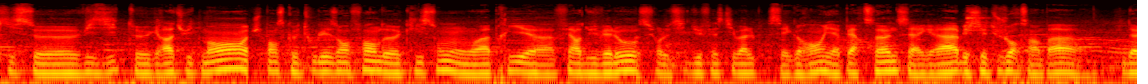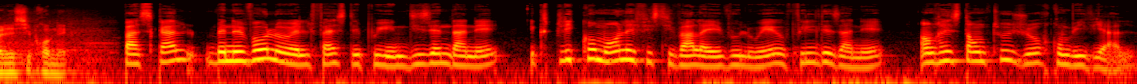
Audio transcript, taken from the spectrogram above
qui se visite gratuitement. Je pense que tous les enfants de Clisson ont appris à faire du vélo sur le site du festival. C'est grand, il n'y a personne, c'est agréable et c'est toujours sympa d'aller s'y promener. Pascal, bénévole au Hellfest depuis une dizaine d'années, explique comment le festival a évolué au fil des années en restant toujours convivial.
